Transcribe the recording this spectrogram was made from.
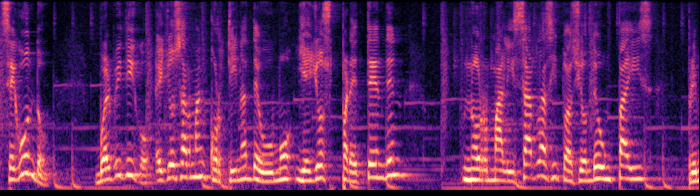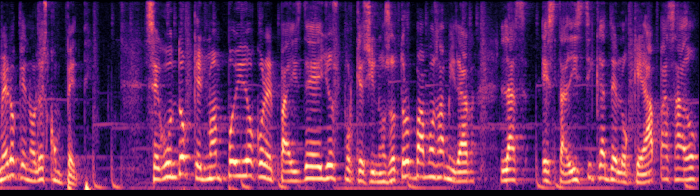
Segundo, vuelvo y digo, ellos arman cortinas de humo y ellos pretenden normalizar la situación de un país, primero que no les compete. Segundo, que no han podido con el país de ellos porque si nosotros vamos a mirar las estadísticas de lo que ha pasado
